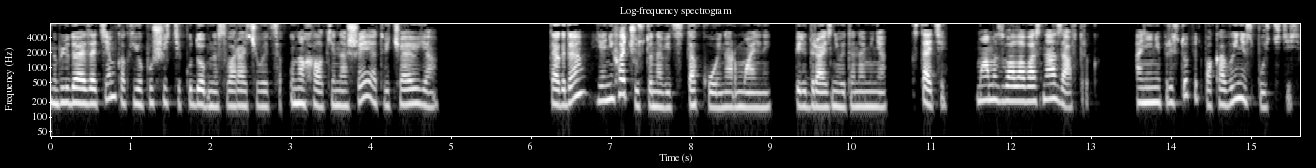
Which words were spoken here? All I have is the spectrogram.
Наблюдая за тем, как ее пушистик удобно сворачивается у нахалки на шее, отвечаю я. Тогда я не хочу становиться такой нормальной, передразнивает она меня. Кстати, мама звала вас на завтрак. Они не приступят, пока вы не спуститесь.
